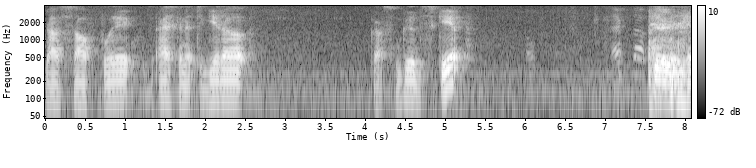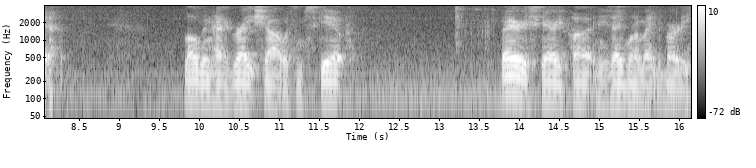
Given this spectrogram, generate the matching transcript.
Nice soft flick. Asking it to get up. Got some good skip. Next up, There. yeah. Logan had a great shot with some skip. Very scary putt, and he's able to make the birdie.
